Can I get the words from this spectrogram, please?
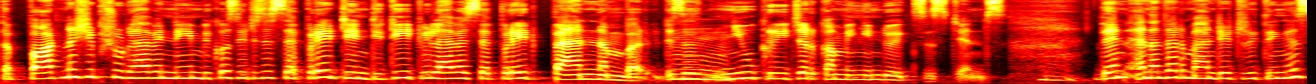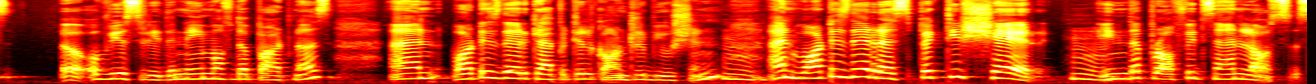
the partnership should have a name because it is a separate entity. It will have a separate PAN number. It is a hmm. new creature coming into existence. Then another mandatory thing is. Uh, obviously the name of the partners and what is their capital contribution and what is their respective share in the profits and losses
